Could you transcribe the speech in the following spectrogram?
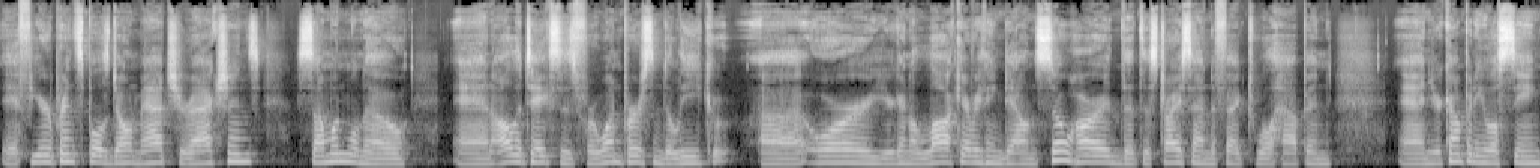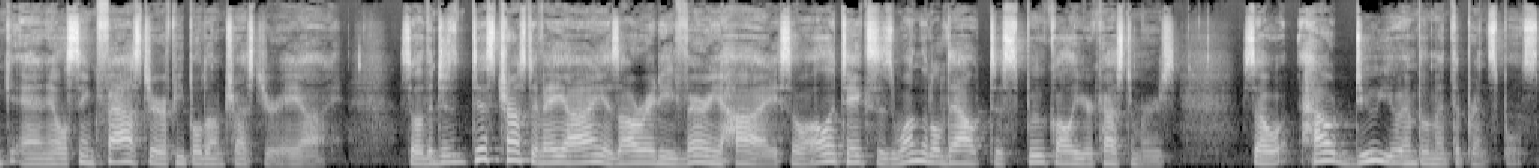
If your principles don't match your actions, someone will know, and all it takes is for one person to leak, uh, or you're going to lock everything down so hard that the Streisand effect will happen, and your company will sink, and it will sink faster if people don't trust your AI. So the distrust of AI is already very high, so all it takes is one little doubt to spook all your customers. So, how do you implement the principles?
